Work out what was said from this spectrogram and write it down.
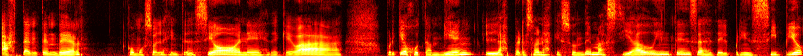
hasta entender cómo son las intenciones, de qué va. Porque, ojo, también las personas que son demasiado intensas desde el principio,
